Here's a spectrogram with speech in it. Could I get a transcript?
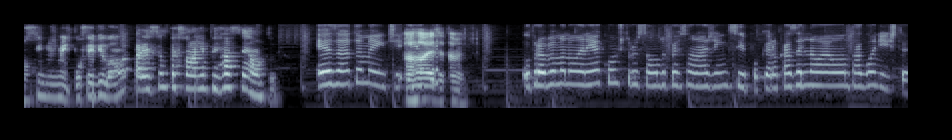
simplesmente por ser vilão, parece um personagem pirracento. Exatamente. Aham, uhum, exatamente. O problema não é nem a construção do personagem em si, porque no caso ele não é um antagonista.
